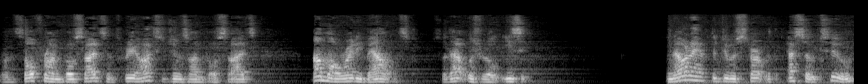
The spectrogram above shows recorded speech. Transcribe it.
one sulfur on both sides, and three oxygens on both sides. I'm already balanced. So that was real easy. So now what I have to do is start with SO2.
